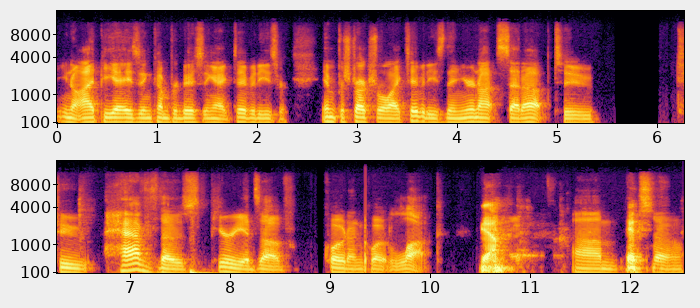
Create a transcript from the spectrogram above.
you know, IPAs, income producing activities or infrastructural activities, then you're not set up to to have those periods of quote unquote luck. Yeah. You know? Um, it's so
